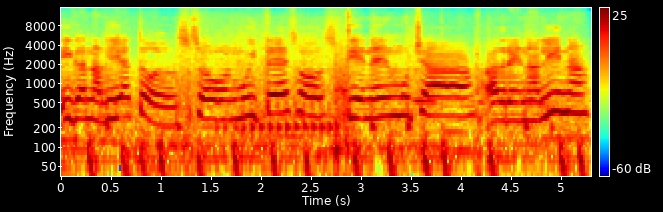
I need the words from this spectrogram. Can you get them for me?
y ganarle a todos. Son muy tesos, tienen mucha adrenalina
